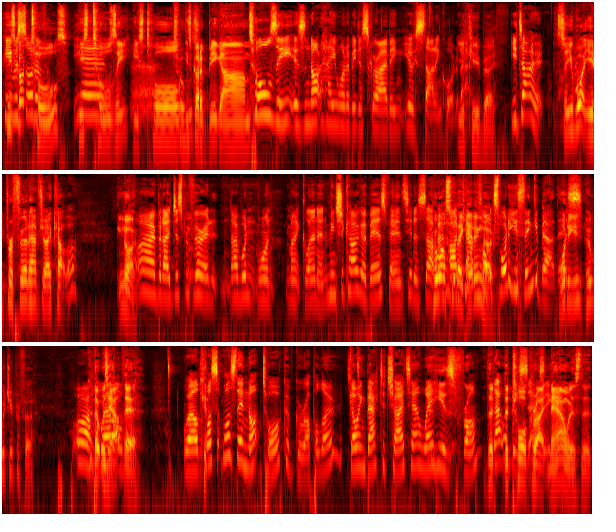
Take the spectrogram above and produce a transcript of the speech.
he he's was got sort of- tools. he's Yeah. toolsy. He's tall. He's got a big arm. Toolsy is not how you want to be describing your starting quarterback. Your. QB. You don't. So you what? You'd prefer to have Jay Cutler? No. Oh, but I just prefer it. I wouldn't want Mike Glennon. I mean, Chicago Bears fans, hit us up. Who at else were they getting, Fox. though? What do you think about this? What do you? Who would you prefer? Oh, That was well- out there. Well, was, was there not talk of Garoppolo going back to Chi-Town, where he is from? The, that the be talk sexy. right now is that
